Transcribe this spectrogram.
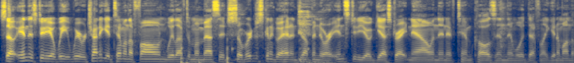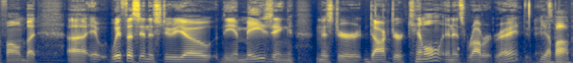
So in the studio, we, we were trying to get Tim on the phone. We left him a message. So we're just going to go ahead and jump into our in studio guest right now. And then if Tim calls in, then we'll definitely get him on the phone. But uh, it, with us in the studio, the amazing Mr. Dr. Kimmel, and it's Robert, right? Yeah, Bob.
